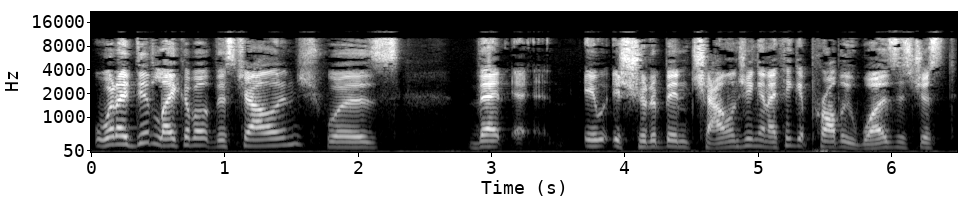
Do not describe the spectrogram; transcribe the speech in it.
what I did like about this challenge was that it, it should have been challenging, and I think it probably was. It's just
